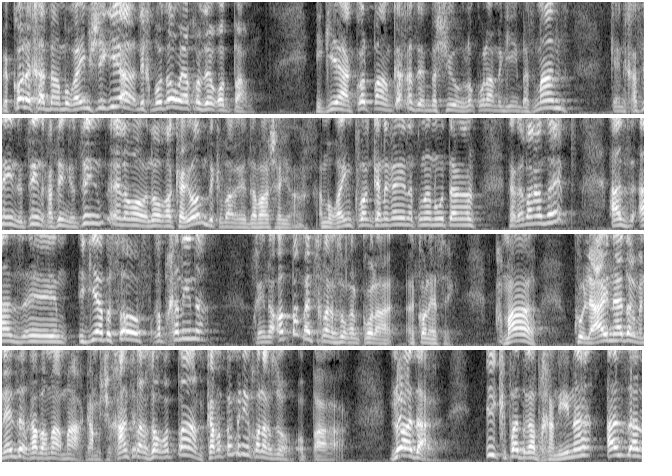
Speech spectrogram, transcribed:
וכל אחד מהאמוראים שהגיע, לכבודו הוא היה חוזר עוד פעם. הגיע כל פעם, ככה זה בשיעור, לא כולם מגיעים בזמן, כן, נכנסים, יוצאים, נכנסים, יוצאים, זה לא, לא רק היום, זה כבר דבר שהיה. המוראים כבר כנראה נתנו לנו את הדבר הזה. אז, אז אה, הגיע בסוף רב חנינא. רב חנינא עוד פעם היה צריך לחזור על כל, על כל העסק. אמר, כולי נדר ונזל, רב אמר, מה, גם שולחן צריך לחזור עוד פעם? כמה פעמים אני יכול לחזור? הופה. לא הדר. איקפד רב חנינא, אזל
